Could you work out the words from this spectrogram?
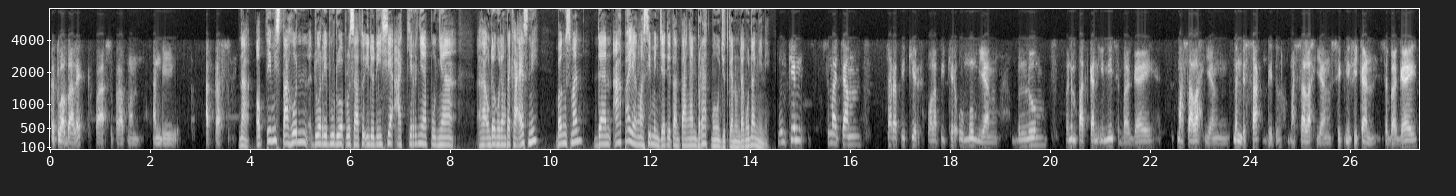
Ketua Balek, Pak Supratman Andi Atas. Nah, optimis tahun 2021 Indonesia akhirnya punya uh, undang-undang PKS nih, Bang Usman. Dan apa yang masih menjadi tantangan berat mewujudkan undang-undang ini? Mungkin semacam cara pikir, pola pikir umum yang belum menempatkan ini sebagai masalah yang mendesak gitu, masalah yang signifikan sebagai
